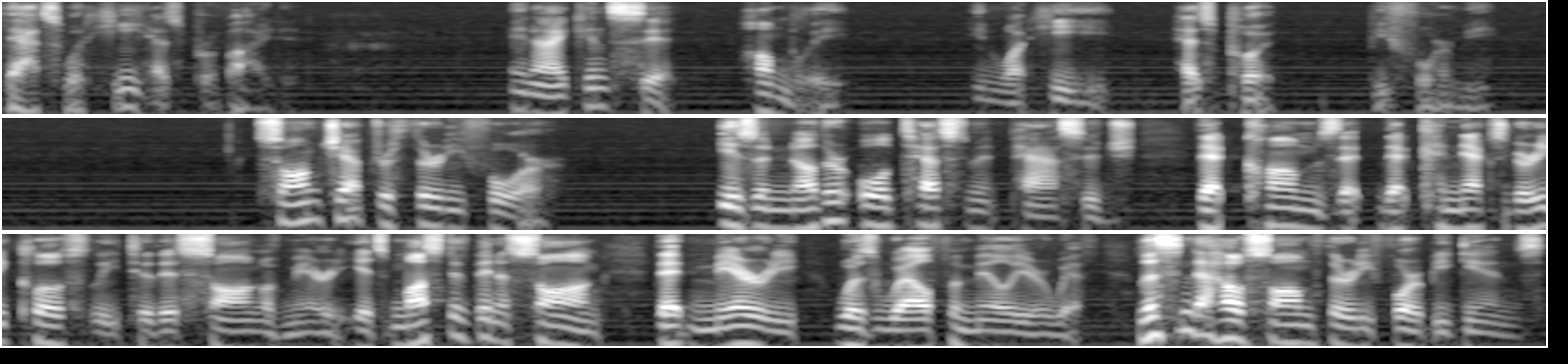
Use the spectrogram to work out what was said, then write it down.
that's what He has provided. And I can sit humbly in what He has put before me. Psalm chapter 34 is another Old Testament passage that comes, that, that connects very closely to this song of Mary. It must have been a song that Mary was well familiar with. Listen to how Psalm 34 begins.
